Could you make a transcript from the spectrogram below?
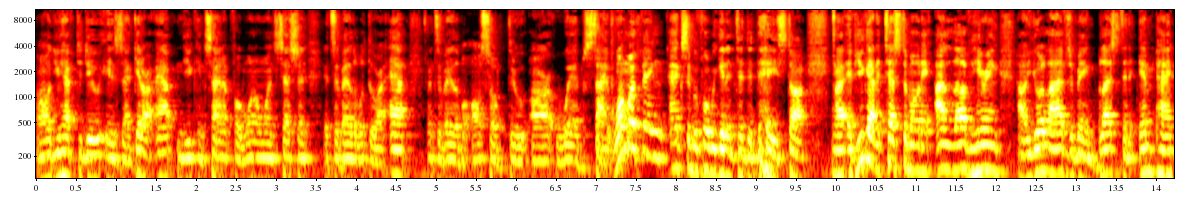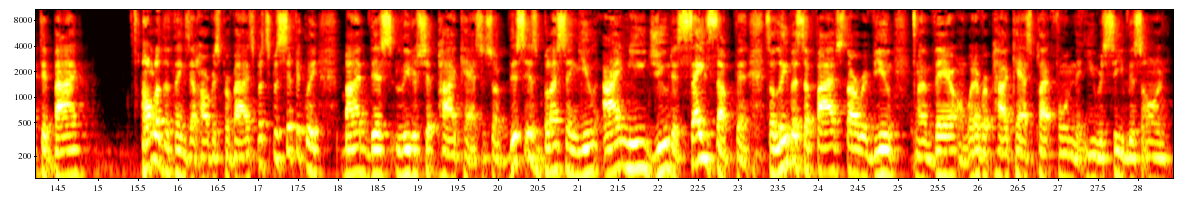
all you have to do is uh, get our app and you can sign up for a one-on-one session. It's available through our app. It's available also through our website. One more thing, actually, before we get into today's talk. Uh, if you got a testimony, I love hearing how your lives are being blessed and impacted by all of the things that Harvest provides, but specifically by this leadership podcast. And so if this is blessing you, I need you to say something. So leave us a five star review uh, there on whatever podcast platform that you receive this on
